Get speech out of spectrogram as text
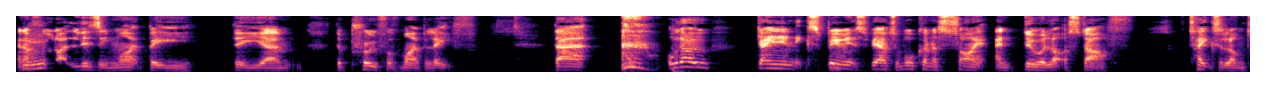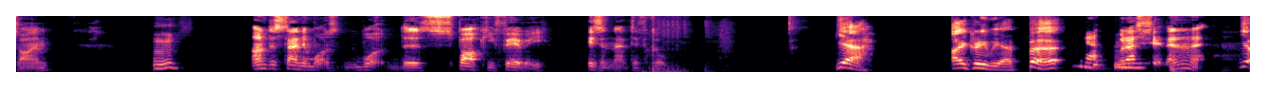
And I Mhm. feel like Lizzie might be the um the proof of my belief that although gaining experience to be able to walk on a site and do a lot of stuff takes a long time. Mhm. Understanding what what the Sparky theory isn't that difficult. Yeah, I agree with you. But Yeah. But that's shit then, isn't it? Yeah,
